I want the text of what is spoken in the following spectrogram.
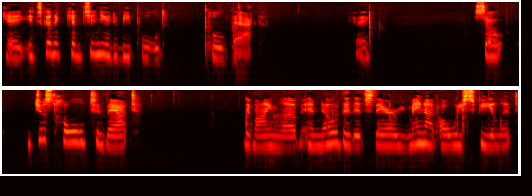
Okay? It's going to continue to be pulled pulled back. Okay? So just hold to that divine love and know that it's there. You may not always feel it,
